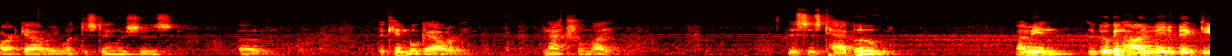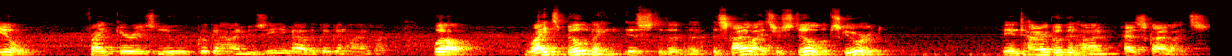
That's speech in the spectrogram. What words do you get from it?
Art Gallery, what distinguishes um, the Kimbell Gallery? Natural light. This is taboo. I mean, the Guggenheim made a big deal. Frank Gehry's new Guggenheim Museum, how the Guggenheim. Well, Wright's building is to the, the, the skylights are still obscured. The entire Guggenheim has skylights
